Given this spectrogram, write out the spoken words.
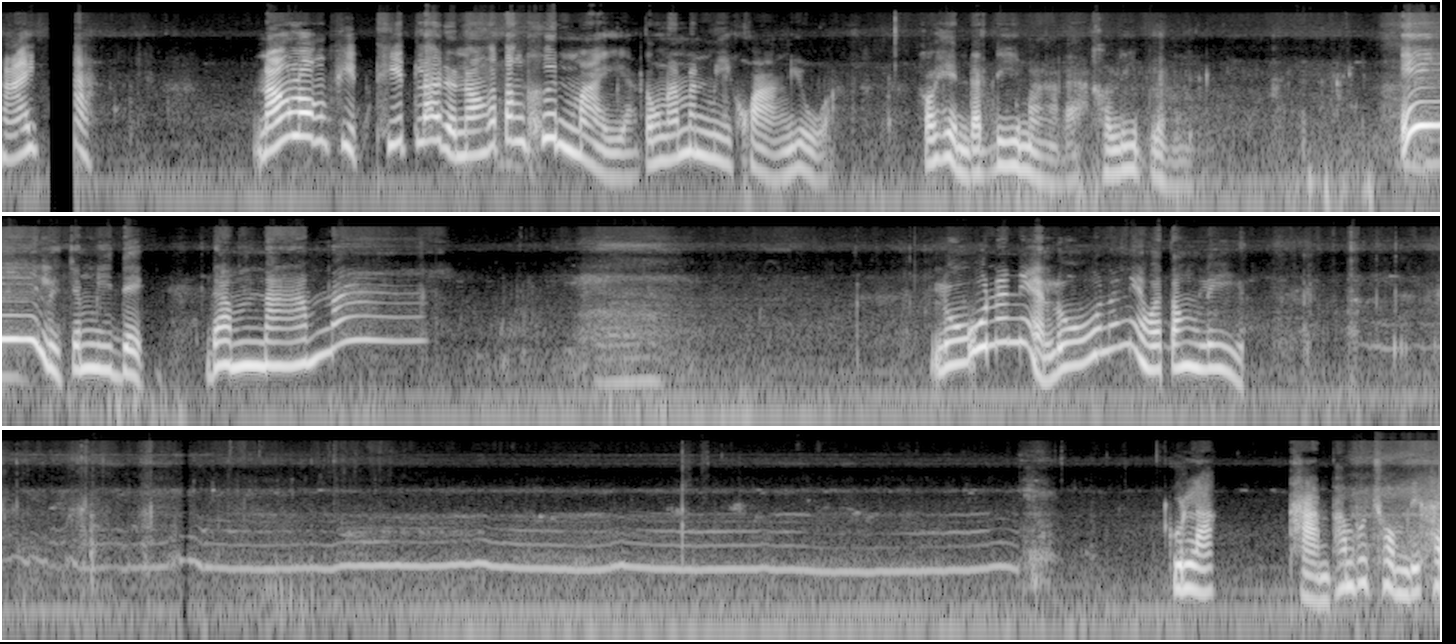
หายจ้ะน้องลงผิดทิศแล้ว เดี๋ยวน้องก็ต้องขึ้นใหม่อะ ตรงนั้นมันมีขวางอยู่อะเขาเห็นดัดดี้มาแล้วเขารีบลงเอ๊ะ หรือจะมีเด็กดำน้ำนะ รู้นะเนี่ย รู้นะเนี่ยว่าต้องรีบ กุลักถามท่านผู้ชมดิใคร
